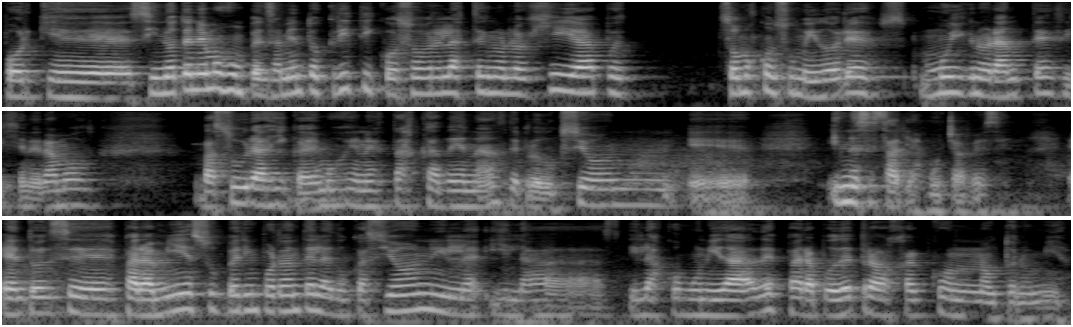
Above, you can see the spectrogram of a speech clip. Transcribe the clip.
porque si no tenemos un pensamiento crítico sobre las tecnologías, pues somos consumidores muy ignorantes y generamos basuras y caemos en estas cadenas de producción eh, innecesarias muchas veces. Entonces, para mí es súper importante la educación y, y, las, y las comunidades para poder trabajar con autonomía.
